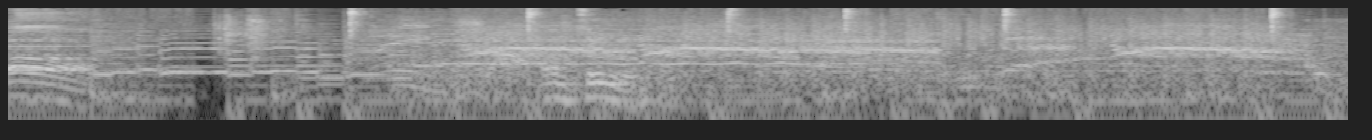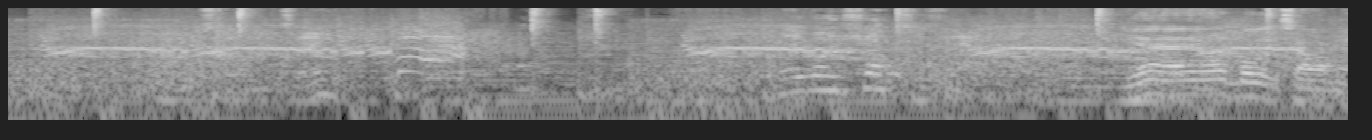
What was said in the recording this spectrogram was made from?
Oh. One, two. Are they one shots, is that? Yeah, all bullets are me.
